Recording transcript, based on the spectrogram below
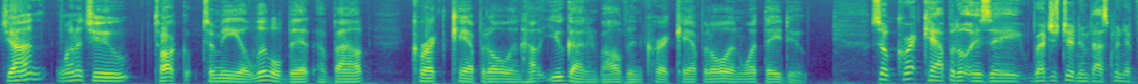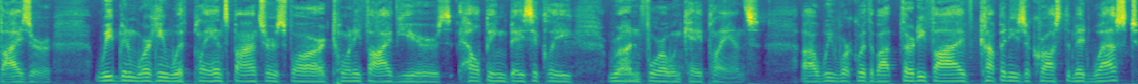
John, why don't you talk to me a little bit about Correct Capital and how you got involved in Correct Capital and what they do? So, Correct Capital is a registered investment advisor. We've been working with plan sponsors for 25 years, helping basically run 401k plans. Uh, we work with about 35 companies across the Midwest.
